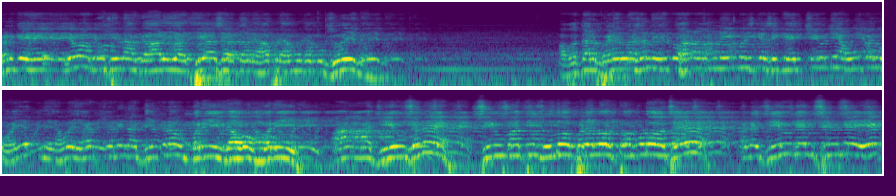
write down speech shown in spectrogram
કારણ કે એવા બુદ્ધિના ગાળિયા થયા છે અને આપણે અમુક અમુક જોઈ લે આ વધારે ભણેલા છે ને એ તો હારા અમને એમ જ કહે છે કે એકચ્યુઅલી આવું કઈ હોય જ નહીં. હવે એકચ્યુઅલી ના દીકરાઓ મરી જાઓ, મરી. આ આ જીવ છે ને શિવમાંથી જુદો પડેલો ટુકડો છે અને જીવને ને શિવને એક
